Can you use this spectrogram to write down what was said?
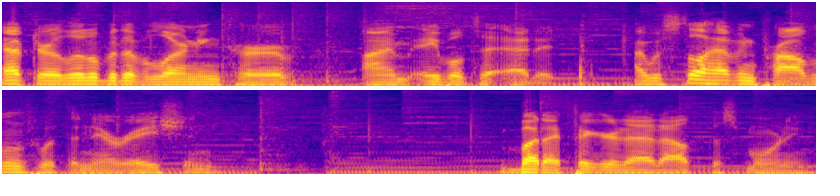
After a little bit of a learning curve, I'm able to edit. I was still having problems with the narration, but I figured that out this morning.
